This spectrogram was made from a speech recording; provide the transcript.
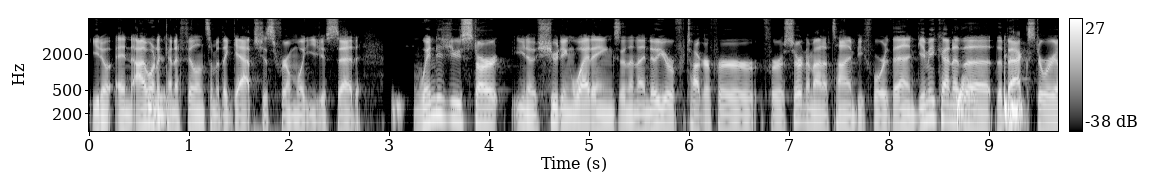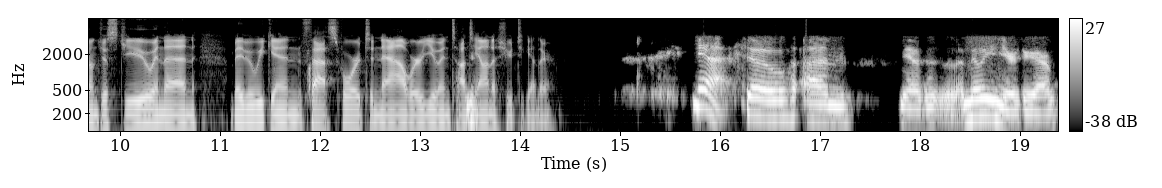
you know and i want to mm-hmm. kind of fill in some of the gaps just from what you just said when did you start you know shooting weddings and then i know you were a photographer for a certain amount of time before then give me kind of yeah. the the backstory on just you and then maybe we can fast forward to now where you and tatiana shoot together yeah so um you know a million years ago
